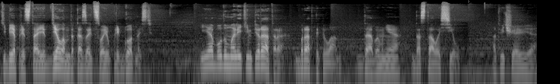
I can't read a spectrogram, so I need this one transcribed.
тебе предстоит делом доказать свою пригодность. Я буду молить Императора, брат Капеллан, дабы мне достало сил», — отвечаю я.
